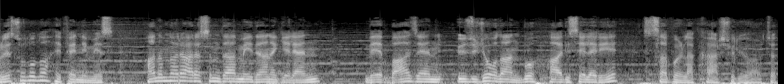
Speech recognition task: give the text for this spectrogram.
Resulullah Efendimiz hanımları arasında meydana gelen ve bazen üzücü olan bu hadiseleri sabırla karşılıyordu.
